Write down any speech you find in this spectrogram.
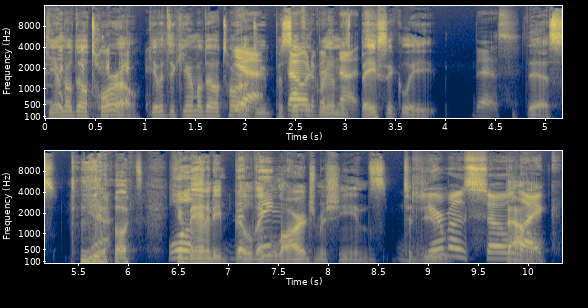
Guillermo del Toro. give it to Guillermo del Toro, Yeah, dude. Pacific Rim is basically this. this. Yeah. you know, it's Well, humanity building thing- large machines to do. Guillermo's so battle. like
